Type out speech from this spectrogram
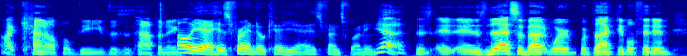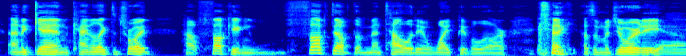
I cannot believe this is happening. Oh yeah, his friend. Okay, yeah, his friend's funny. Yeah, it, it is less about where where black people fit in, and again, kind of like Detroit, how fucking fucked up the mentality of white people are, like as a majority, Yeah.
